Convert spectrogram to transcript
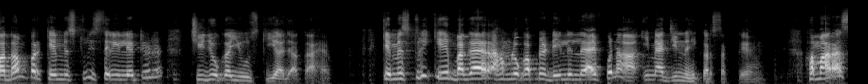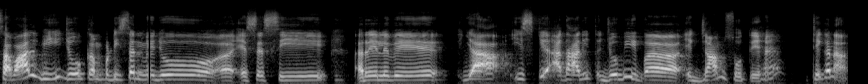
कदम पर केमिस्ट्री से रिलेटेड चीज़ों का यूज़ किया जाता है। केमिस्ट्री के बगैर हम लोग अपने डेली लाइफ को ना इमेजिन नहीं कर सकते हैं। हमारा सवाल भी जो कंपटीशन में जो एसएससी रेलवे या इसके आधारित जो भी एग्ज़ाम्स होते हैं, ठीक है ना?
